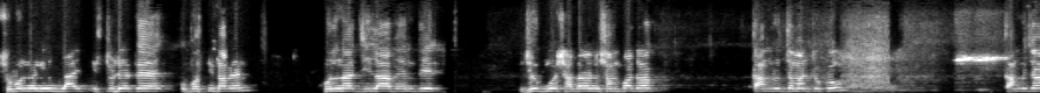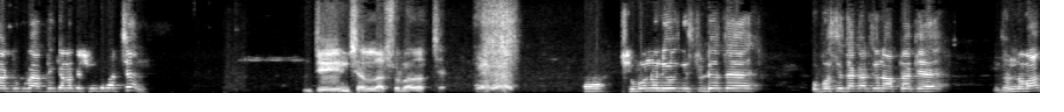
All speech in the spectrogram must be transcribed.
সুবর্ণ নিউজ লাইভ স্টুডিওতে উপস্থিত হবেন খুলনা জেলা বিএনপির যুগ্ম সাধারণ সম্পাদক কামরুজ্জামান টুকু। কামরুজ্জামান টুকু আপনি কি আমাকে শুনতে পাচ্ছেন? জি ইনশাল্লাহ শোনা যাচ্ছে। সুবর্ণ নিউজ স্টুডিওতে উপস্থিত থাকার জন্য আপনাকে ধন্যবাদ।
